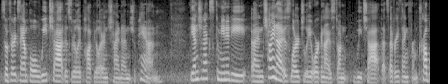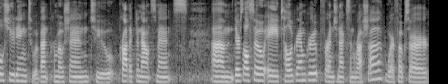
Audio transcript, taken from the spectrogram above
So for example, WeChat is really popular in China and Japan. The Nginx community in China is largely organized on WeChat. That's everything from troubleshooting to event promotion to product announcements. Um, there's also a Telegram group for Nginx in Russia where folks are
